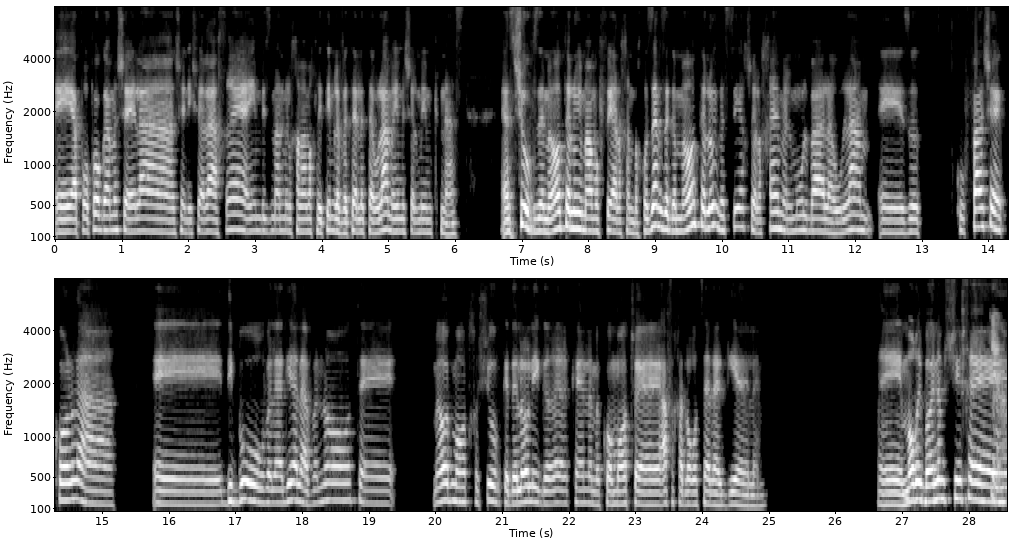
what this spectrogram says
אה, אפרופו גם השאלה שנשאלה אחרי, האם בזמן מלחמה מחליטים לבטל את האולם, האם משלמים קנס. אז שוב, זה מאוד תלוי מה מופיע לכם בחוזה, וזה גם מאוד תלוי בשיח שלכם אל מול בעל האולם. אה, זאת תקופה שכל הדיבור אה, ולהגיע להבנות מאוד מאוד חשוב, כדי לא להיגרר כן למקומות שאף אחד לא רוצה להגיע אליהם. אה, מורי, בואי נמשיך אה,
